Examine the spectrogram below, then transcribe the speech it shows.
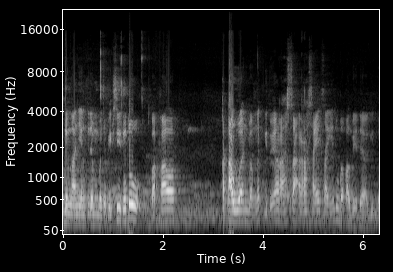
dengan yang tidak membaca fiksi itu tuh bakal ketahuan banget gitu ya rasa rasa esainya tuh bakal beda gitu.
